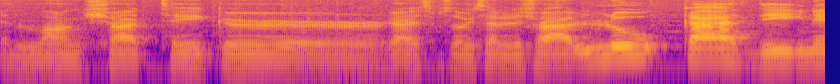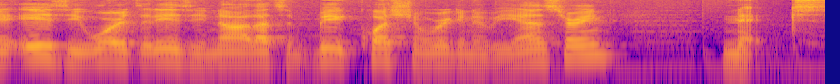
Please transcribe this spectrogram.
and long shot taker. Guys, I'm so excited to try out Luca Digne. Is he worth it? Is he not? That's a big question we're going to be answering next.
